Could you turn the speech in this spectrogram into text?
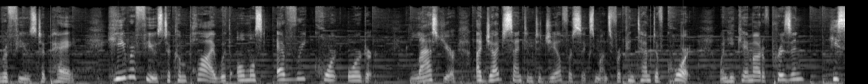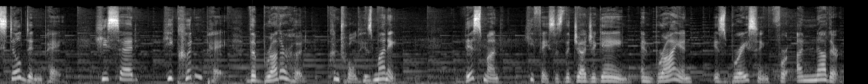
refused to pay. He refused to comply with almost every court order. Last year, a judge sent him to jail for six months for contempt of court. When he came out of prison, he still didn't pay. He said he couldn't pay. The Brotherhood controlled his money. This month, he faces the judge again, and Brian is bracing for another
